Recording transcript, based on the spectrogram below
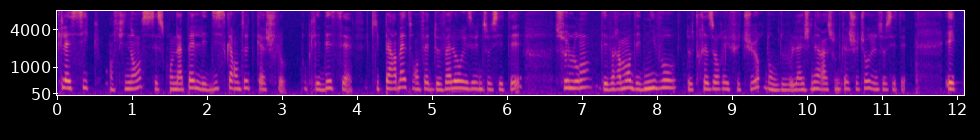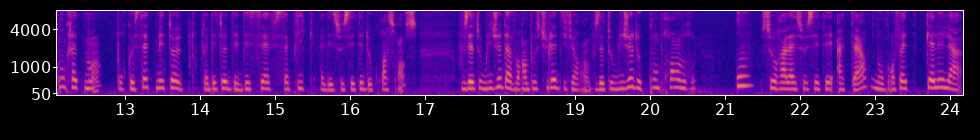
classique en finance, c'est ce qu'on appelle les discounted cash flow, donc les DCF, qui permettent en fait de valoriser une société selon des, vraiment des niveaux de trésorerie future, donc de la génération de cash future d'une société. Et concrètement, pour que cette méthode, donc la méthode des DCF, s'applique à des sociétés de croissance, vous êtes obligé d'avoir un postulat différent. Vous êtes obligé de comprendre où sera la société à terme. Donc en fait, quelle est la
